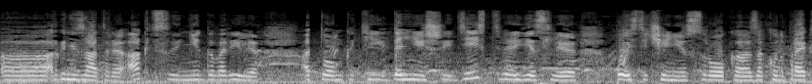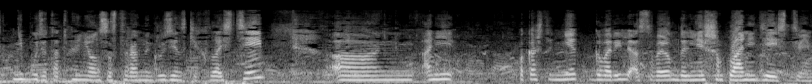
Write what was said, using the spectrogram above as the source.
организаторы акции не говорили о том, какие дальнейшие действия, если по истечении срока законопроект не будет отменен со стороны грузинских властей. Э, они пока что не говорили о своем дальнейшем плане действий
